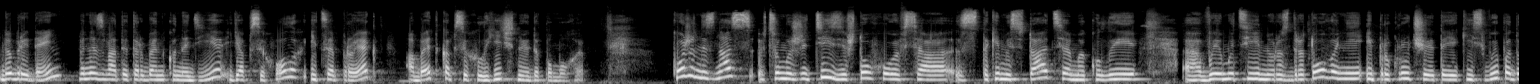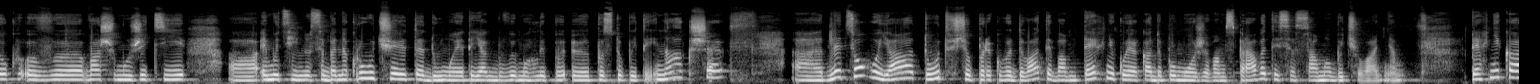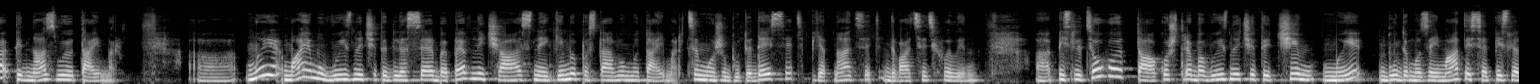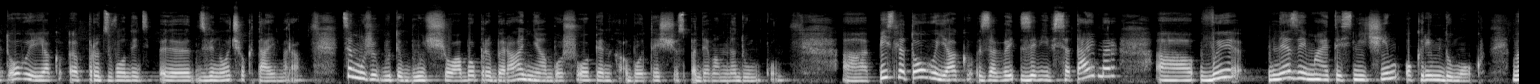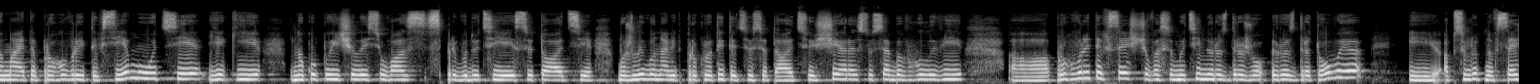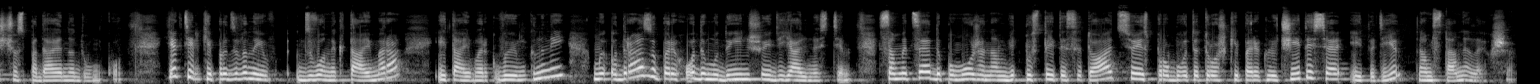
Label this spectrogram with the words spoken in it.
Добрий день, мене звати Торбенко Надія, я психолог, і це проект Абетка психологічної допомоги. Кожен із нас в цьому житті зіштовхувався з такими ситуаціями, коли е, ви емоційно роздратовані і прокручуєте якийсь випадок в вашому житті, е, емоційно себе накручуєте, думаєте, як би ви могли е, поступити інакше. Для цього я тут, щоб порекомендувати вам техніку, яка допоможе вам справитися з самобичуванням. Техніка під назвою таймер. Е, Ми маємо визначити для себе певний час, на який ми поставимо таймер. Це може бути 10, 15, 20 хвилин. Е, Після цього також треба визначити, чим ми будемо займатися після того, як е, продзвонить дзвіночок таймера. Це може бути будь-що або прибирання, або шопінг, або те, що спаде вам на думку. Після того, як завівся таймер, ви не займайтесь нічим, окрім думок. Ви маєте проговорити всі емоції, які накопичились у вас з приводу цієї ситуації. Можливо, навіть прокрутити цю ситуацію ще раз у себе в голові, проговорити все, що вас емоційно роздратовує. І абсолютно все, що спадає на думку. Як тільки продзвонив дзвоник таймера і таймер вимкнений, ми одразу переходимо до іншої діяльності. Саме це допоможе нам відпустити ситуацію і спробувати трошки переключитися, і тоді нам стане легше.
